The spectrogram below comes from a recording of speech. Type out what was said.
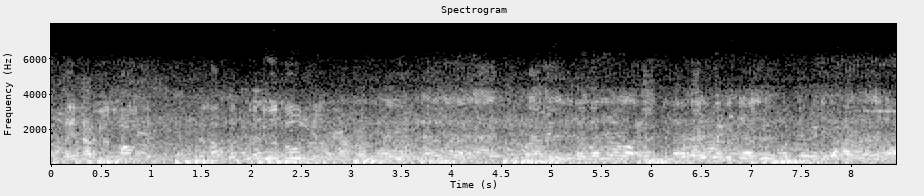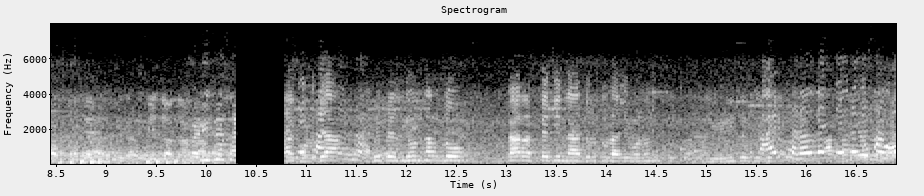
आता चार दिवस पाऊस आहे. त्याला भरपूर दिवस होऊन गेले मी पेज घेऊन सांगतो. का रस्त्याची नादुरुस्त झाली म्हणून. काय ठरवलंय ते तरी सांगा.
